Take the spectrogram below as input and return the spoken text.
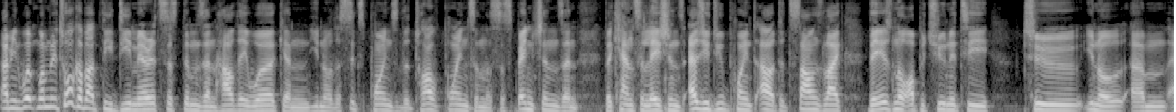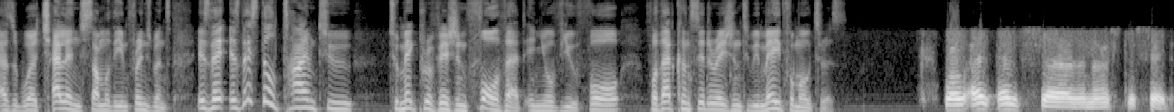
I mean, when, when, we talk about the demerit systems and how they work, and you know the six points, the twelve points, and the suspensions and the cancellations, as you do point out, it sounds like there is no opportunity to, you know, um, as it were, challenge some of the infringements. Is there is there still time to to make provision for that, in your view, for for that consideration to be made for motorists? Well, as, as uh, the minister said,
